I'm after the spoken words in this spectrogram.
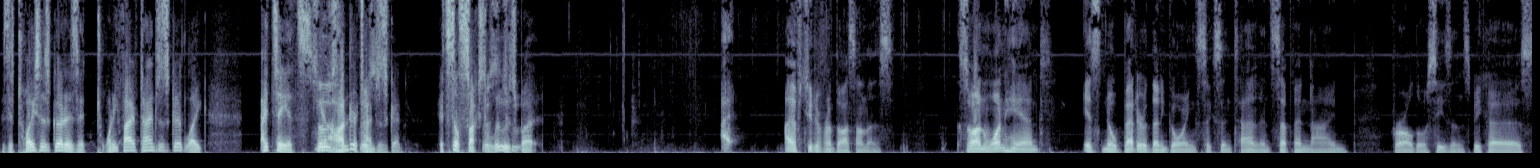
is it twice as good? Is it 25 times as good? Like I'd say it's So yeah, 100 times as good. It still sucks to lose, two- but I I have two different thoughts on this. So on one hand, it's no better than going six and ten and seven and nine for all those seasons because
